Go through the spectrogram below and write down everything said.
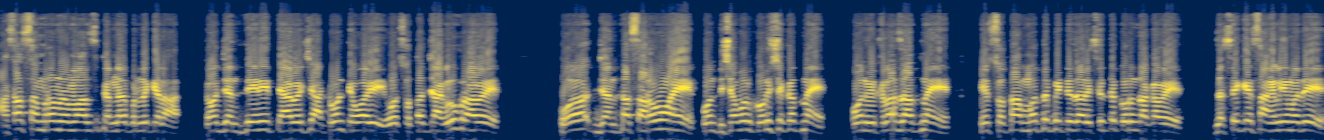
असा संभ्रम निर्माण करण्याचा प्रयत्न केला. तेव्हा जनतेने त्यावेळेची आठवण ठेवावी व स्वतः जागरूक राहावे व जनता सार्वभौम आहे. कोण दिशाभूल करू शकत नाही कोण विकला जात नाही हे स्वतः मतपेटीद्वारे सिद्ध करून दाखवावे. जसे की सांगलीमध्ये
